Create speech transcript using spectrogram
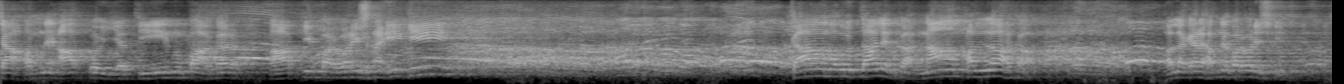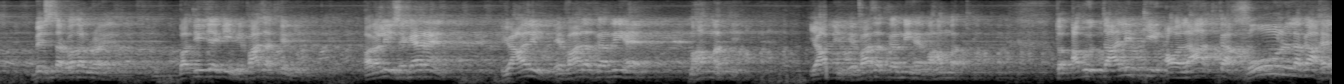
क्या हमने आपको यतीम पाकर आपकी परवरिश नहीं की? काम अबू तालिब का, नाम अल्लाह का। अल्लाह कह रहे हमने परवरिश की। बिस्तर बदल रहे हैं, भतीजे की हिफाजत के लिए। और अली से कह रहे हैं या अली हिफाजत करनी है मोहम्मद की। या अली हिफाजत करनी है मोहम्मद की। तो अबू तालिब की औलाद का खून लगा है।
